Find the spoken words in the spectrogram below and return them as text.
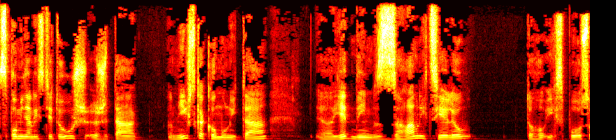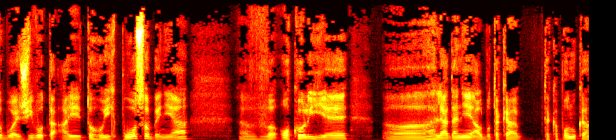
spomínali ste to už, že tá mnížská komunita e, jedným z hlavných cieľov toho ich spôsobu aj života, aj toho ich pôsobenia e, v okolí je e, hľadanie alebo taká, taká ponuka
